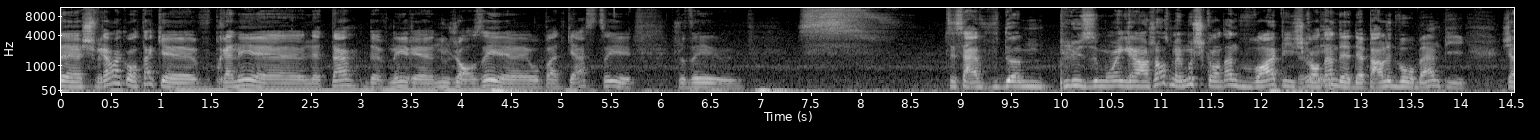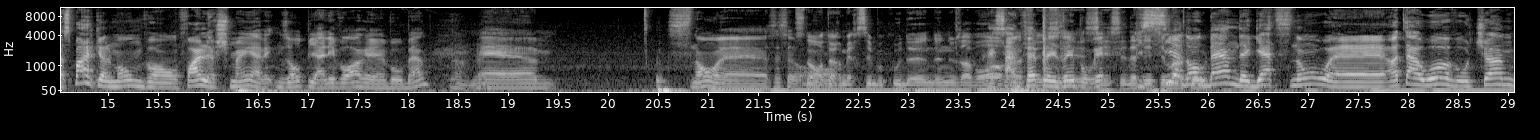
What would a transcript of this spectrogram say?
euh, je suis vraiment content que vous preniez euh, le temps de venir euh, nous jaser euh, au podcast. Tu sais, je veux dire, ça vous donne plus ou moins grand chose, mais moi, je suis content de vous voir, puis je suis Oui. content de, de parler de vos bands, puis j'espère que le monde va faire le chemin avec nous autres, puis aller voir euh, vos bands. Euh, sinon, euh, c'est ça. Sinon, on te remercie beaucoup de, de nous avoir. Ben, ça me hein. fait plaisir pour vrai. Puis s'il y a d'autres cool. bandes de Gatineau, euh, Ottawa, vos chums,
